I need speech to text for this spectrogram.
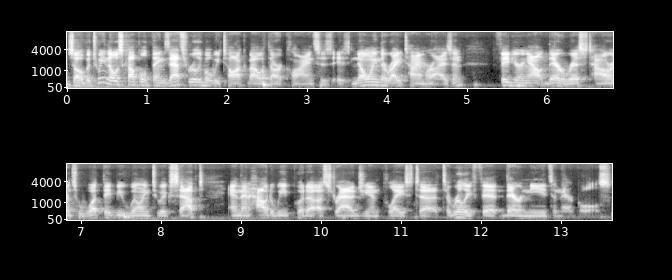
So between those couple of things, that's really what we talk about with our clients is, is knowing the right time horizon, figuring out their risk tolerance, what they'd be willing to accept, and then how do we put a, a strategy in place to, to really fit their needs and their goals.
